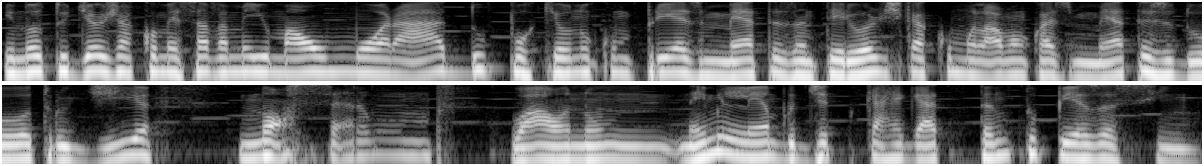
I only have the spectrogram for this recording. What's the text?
E no outro dia eu já começava meio mal-humorado porque eu não cumpria as metas anteriores que acumulavam com as metas do outro dia. Nossa, era um. Uau, não, nem me lembro de carregar tanto peso assim.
